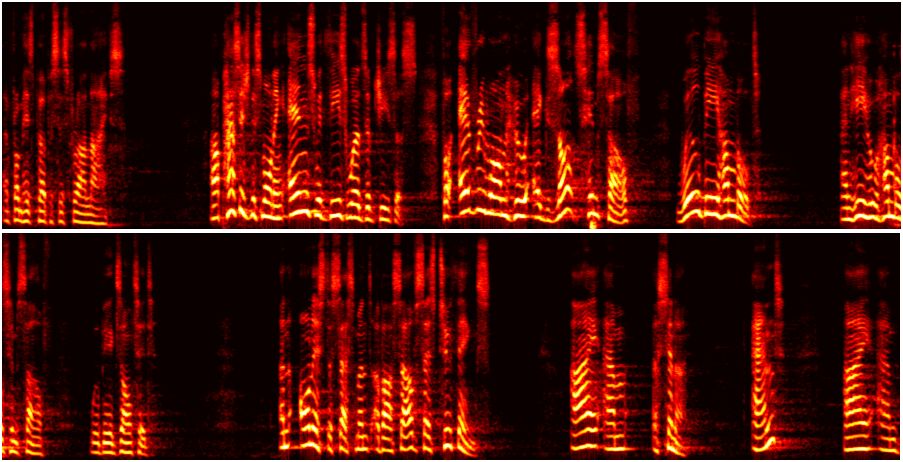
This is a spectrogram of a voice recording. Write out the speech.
and from His purposes for our lives. Our passage this morning ends with these words of Jesus For everyone who exalts himself will be humbled, and he who humbles himself will be exalted. An honest assessment of ourselves says two things. I am a sinner, and I am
